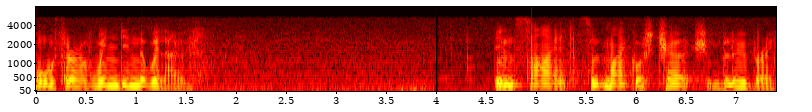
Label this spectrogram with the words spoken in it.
author of Wind in the Willows. Inside St Michael's Church, Blewbury.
